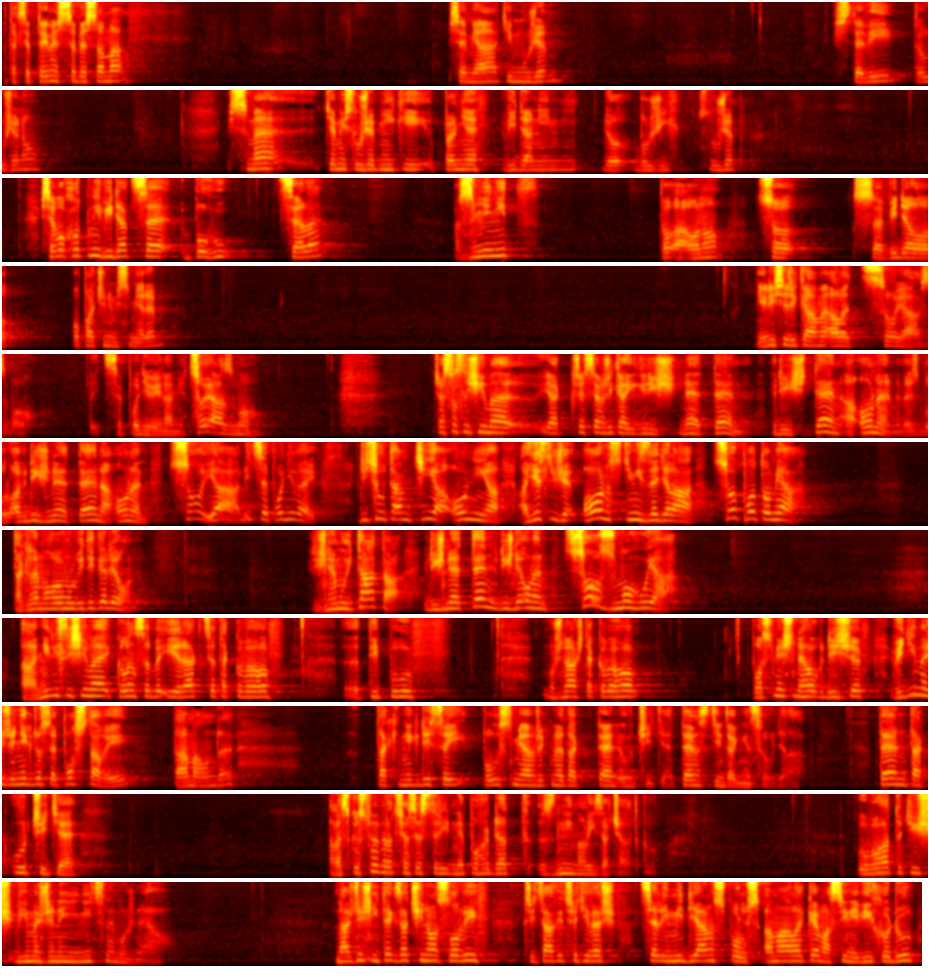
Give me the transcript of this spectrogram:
Tak se ptejme sebe sama, jsem já tím mužem? Jste vy tou ženou? Jsme těmi služebníky plně vydanými do božích služeb? Jsem ochotný vydat se Bohu celé a změnit to a ono, co se vydalo opačným směrem? Někdy si říkáme, ale co já zmohu? Teď se podívej na mě, co já zmohu? Často slyšíme, jak křesťan říkají, když ne ten, když ten a onen ve sboru, a když ne ten a onen, co já? Teď se podívej, když jsou tam ti a oni a, a jestliže on s tím nic nedělá, co potom já? Takhle mohl mluvit i Gedeon. Když ne můj táta, když ne ten, když ne onen, co zmohu já? A někdy slyšíme kolem sebe i reakce takového eh, typu, možná až takového posměšného, když vidíme, že někdo se postaví tam a onde, tak někdy se jí pousmí a řekne, tak ten určitě, ten s tím tak něco udělá. Ten tak určitě. Ale zkusme, bratři a sestry, nepohrdat z dní malých začátku. U Boha totiž víme, že není nic nemožného. Náš dnešní text začínal slovy 33. verš, celý Midian spolu s Amálekem a syny východu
